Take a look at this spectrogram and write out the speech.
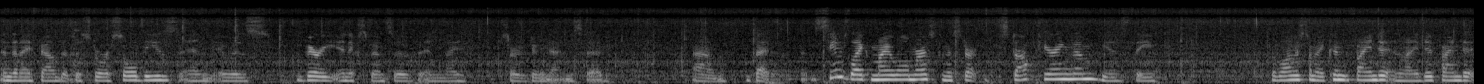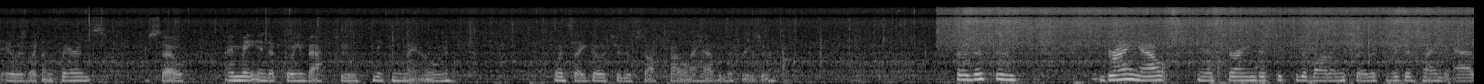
and then I found that the store sold these, and it was very inexpensive, and I started doing that instead. Um, but it seems like my Walmart's going to start stop carrying them because they, the longest time I couldn't find it, and when I did find it, it was like on clearance. So I may end up going back to making my own once I go through the stockpile I have in the freezer. So this is drying out and it's starting to stick to the bottom, so this is a good time to add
